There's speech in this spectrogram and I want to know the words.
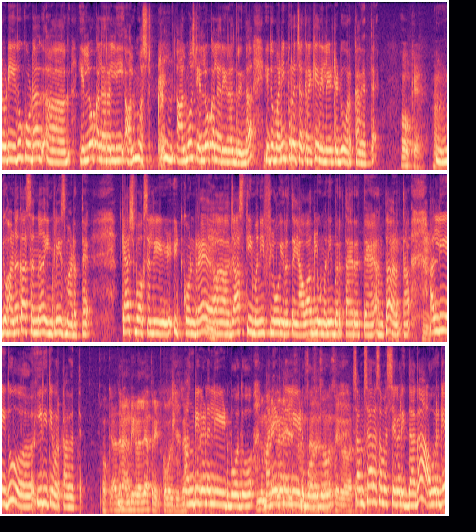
ನೋಡಿ ಇದು ಕೂಡ ಯೆಲ್ಲೋ ಕಲರ್ ಅಲ್ಲಿ ಆಲ್ಮೋಸ್ಟ್ ಆಲ್ಮೋಸ್ಟ್ ಯೆಲ್ಲೋ ಕಲರ್ ಇರೋದ್ರಿಂದ ಇದು ಮಣಿಪುರ ಚಕ್ರಕ್ಕೆ ರಿಲೇಟೆಡ್ ವರ್ಕ್ ಆಗುತ್ತೆ. ಓಕೆ ಇದು ಹಣಕಾಸನ್ನ ಇನ್ಕ್ರೀಸ್ ಮಾಡುತ್ತೆ. ಕ್ಯಾಶ್ ಬಾಕ್ಸ್ ಅಲ್ಲಿ ಇಟ್ಕೊಂಡ್ರೆ ಜಾಸ್ತಿ ಮನಿ ಫ್ಲೋ ಇರುತ್ತೆ. ಯಾವಾಗ್ಲೂ ಮನಿ ಬರ್ತಾ ಇರುತ್ತೆ ಅಂತ ಅರ್ಥ. ಅಲ್ಲಿ ಇದು ಈ ರೀತಿ ವರ್ಕ್ ಆಗುತ್ತೆ. ಓಕೆ ಅದನ್ನ ಅಂಗಡಿಗಳಲ್ಲಿ ಹತ್ರ ಇಟ್ಕೋಬಹುದು ಬಿಸ್ನೆಸ್ ಅಂಗಡಿಗಳಲ್ಲಿ ಇಡ್ಬೋದು ಇನ್ನು ಮನೆಗಳಲ್ಲಿ ಮನೆಗಳಲ್ಲಿ ಇಡ್ಬೋದು ಸಂಸಾರ ಸಮಸ್ಯೆಗಳು ಅಥವಾ- ಸಂಸಾರ ಸಮಸ್ಯೆಗಳಿದ್ದಾಗ ಅವ್ರಿಗೆ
